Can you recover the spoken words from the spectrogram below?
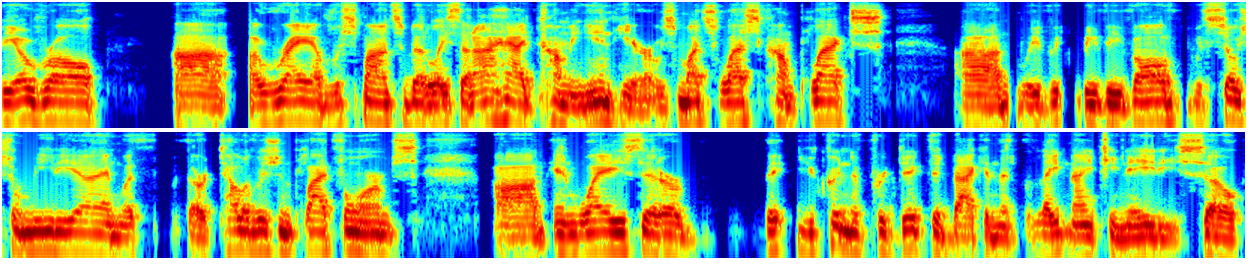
the overall uh, array of responsibilities that I had coming in here. It was much less complex. Um, we've we've evolved with social media and with, with our television platforms uh, in ways that are that you couldn't have predicted back in the late 1980s. So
